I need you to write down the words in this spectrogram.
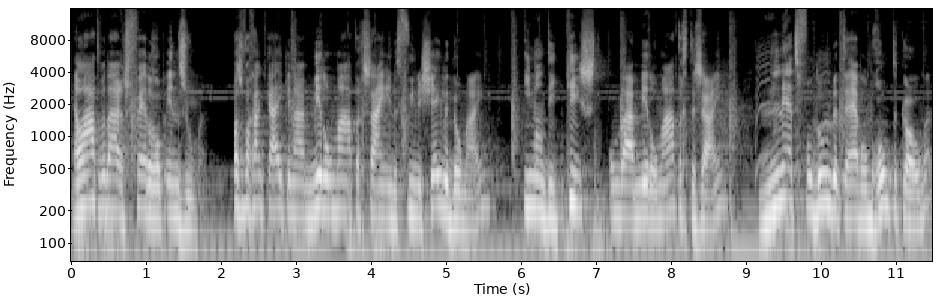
En laten we daar eens verder op inzoomen. Als we gaan kijken naar middelmatig zijn in het financiële domein, iemand die kiest om daar middelmatig te zijn, net voldoende te hebben om rond te komen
